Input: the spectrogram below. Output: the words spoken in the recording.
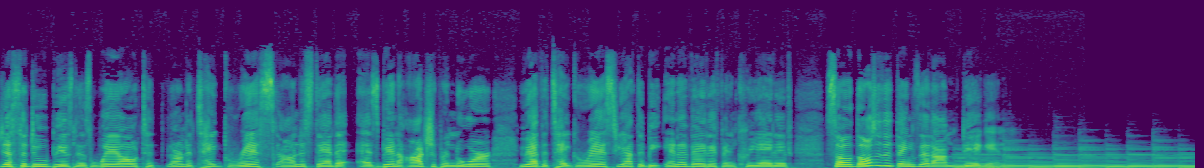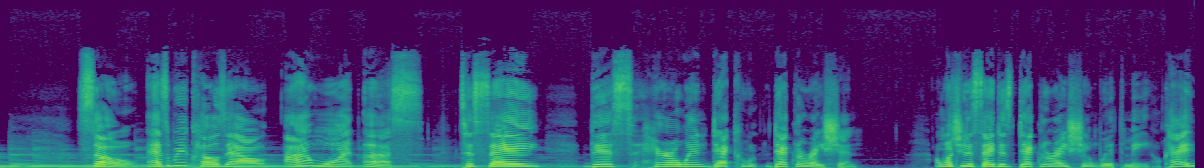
just to do business well, to learn to take risks. I understand that as being an entrepreneur, you have to take risks, you have to be innovative and creative. So those are the things that I'm digging. So, as we close out, I want us to say this heroine dec- declaration. I want you to say this declaration with me, okay?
